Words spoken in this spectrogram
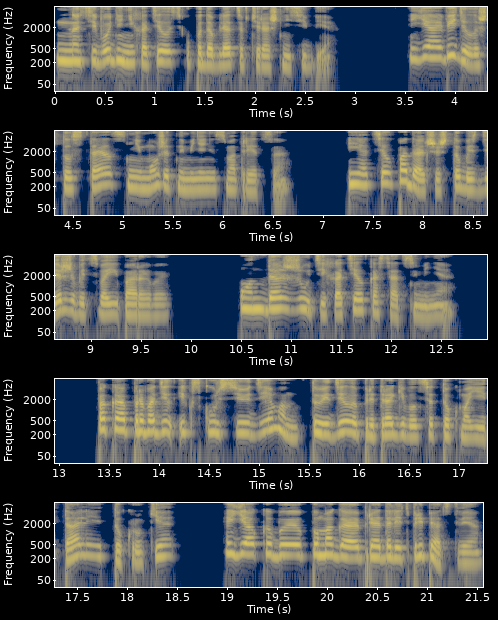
Но сегодня не хотелось уподобляться вчерашней себе. Я видела, что Стайлс не может на меня не смотреться и отсел подальше, чтобы сдерживать свои порывы. Он до жути хотел касаться меня. Пока проводил экскурсию демон, то и дело притрагивался то к моей талии, то к руке, якобы помогая преодолеть препятствия,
